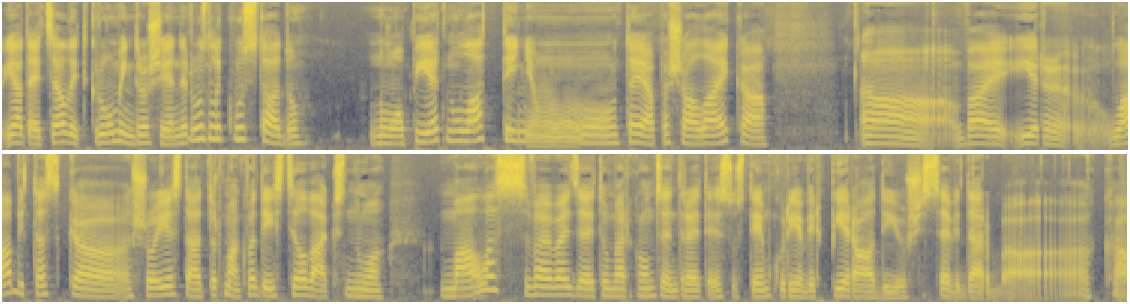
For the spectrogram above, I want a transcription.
jāteic, Elita Krūmiņa droši vien ir uzlikusi tādu nopietnu latiņu tajā pašā laikā. Vai ir labi tas, ka šo iestādi turpmāk vadīs cilvēks no malas, vai vajadzēja tomēr koncentrēties uz tiem, kur jau ir pierādījuši sevi darbā? Kā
